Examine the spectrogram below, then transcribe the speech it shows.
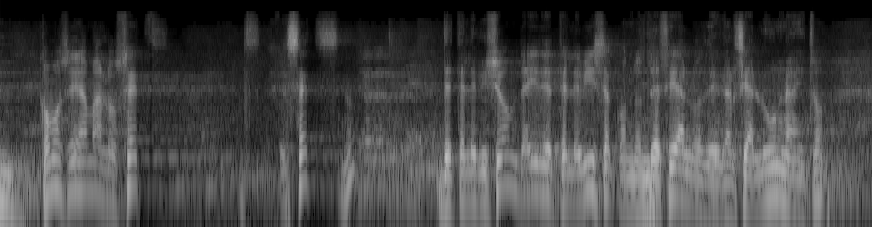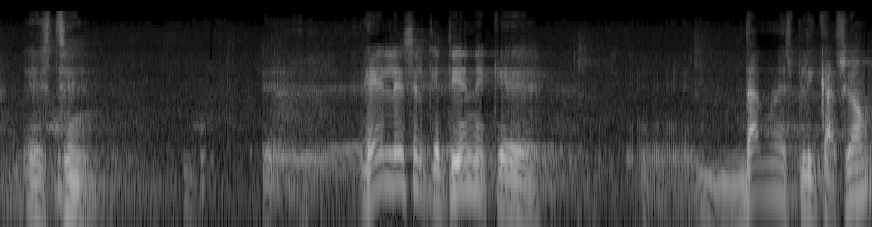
¿cómo se llaman los sets? Sets, ¿no? De televisión, de ahí de Televisa, cuando decía lo de García Luna y todo. Este, eh, él es el que tiene que eh, dar una explicación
